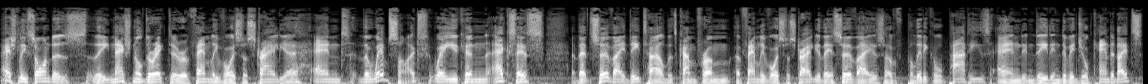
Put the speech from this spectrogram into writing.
Ashley Saunders, the National Director of Family Voice Australia, and the website where you can access that survey detail that's come from Family Voice Australia, their surveys of political parties and indeed individual candidates.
